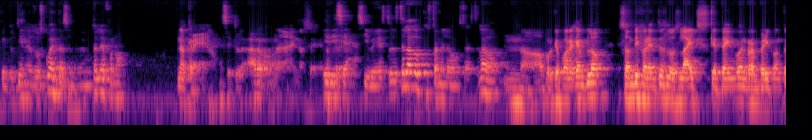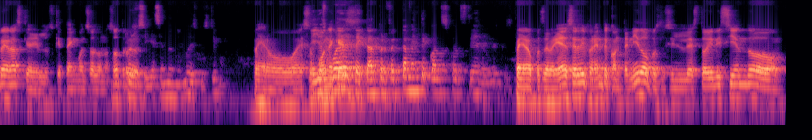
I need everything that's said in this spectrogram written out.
que tú tienes dos cuentas en un teléfono. No creo. Sí, claro. Ay, no sé. y dice, ah, si ve esto de este lado, pues también le va a gustar de este lado. No, porque por ejemplo, son diferentes los likes que tengo en Ramper y Contreras que los que tengo en solo nosotros. Pero sigue siendo el mismo dispositivo. Pero eso Ellos pueden detectar perfectamente cuántas cuentas tienen. Pero pues debería de ser diferente contenido, pues si le estoy diciendo...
